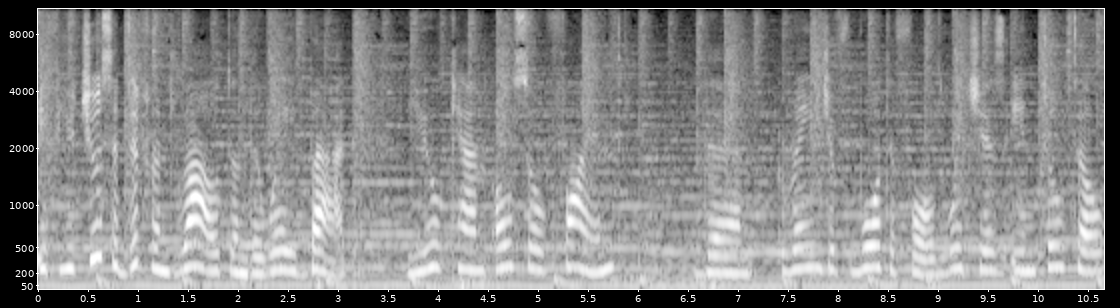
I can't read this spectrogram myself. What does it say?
If you choose a different route on the way back, you can also find the range of waterfalls which is in total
